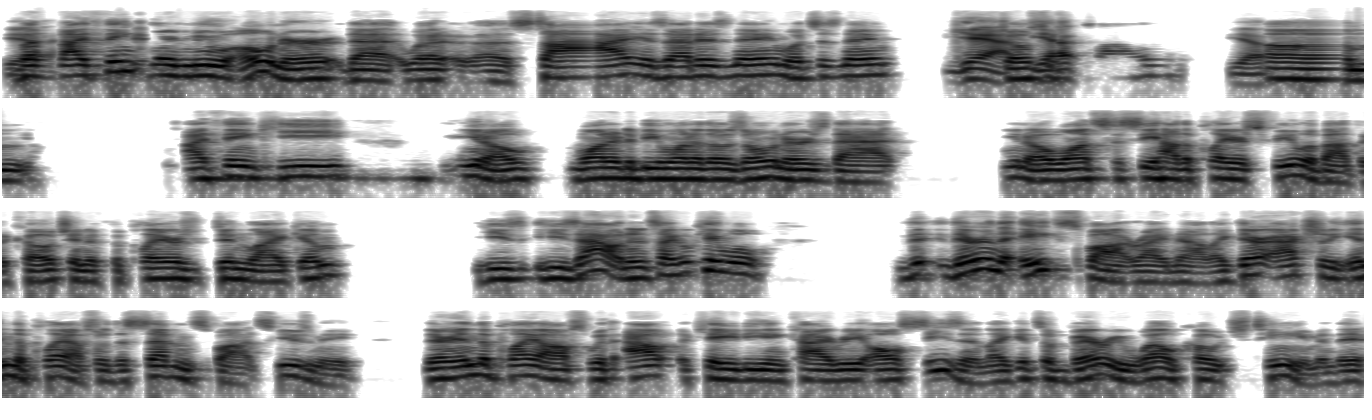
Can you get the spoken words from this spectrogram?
Yeah, But I think their new owner, that what uh, Tsai is that his name? What's his name? yeah, Joseph yeah, Tsai? yeah. Um, I think he, you know, wanted to be one of those owners that, you know, wants to see how the players feel about the coach, and if the players didn't like him, he's he's out. And it's like, okay, well, th- they're in the eighth spot right now. Like they're actually in the playoffs, or the seventh spot, excuse me. They're in the playoffs without KD and Kyrie all season. Like it's a very well coached team, and they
